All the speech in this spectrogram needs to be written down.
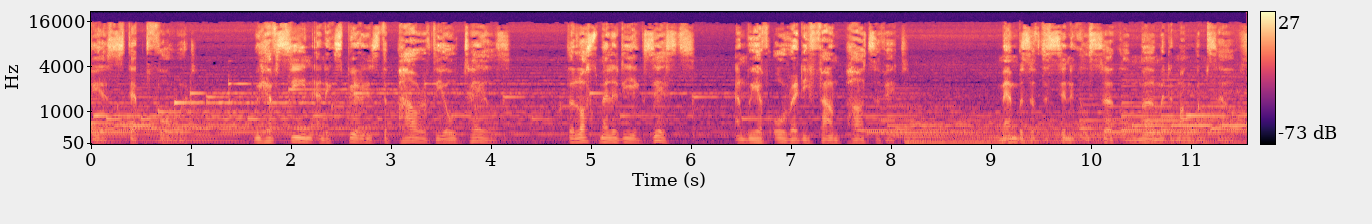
fierce, stepped forward. We have seen and experienced the power of the old tales. The lost melody exists, and we have already found parts of it. Members of the cynical circle murmured among themselves.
